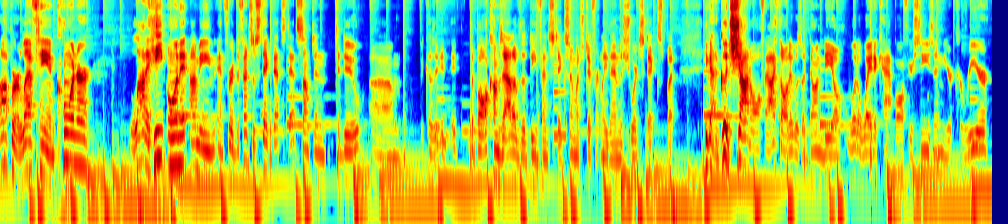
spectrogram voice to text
upper left hand corner a lot of heat on it i mean and for a defensive stick that's that's something to do um, because it, it the ball comes out of the defense stick so much differently than the short sticks but he got a good shot off. I thought it was a done deal. What a way to cap off your season, your career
